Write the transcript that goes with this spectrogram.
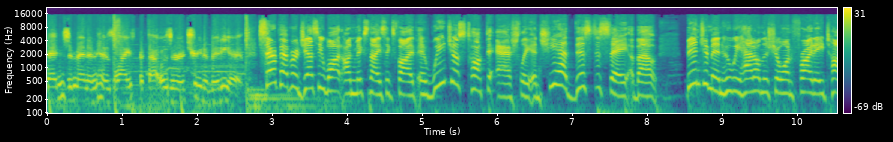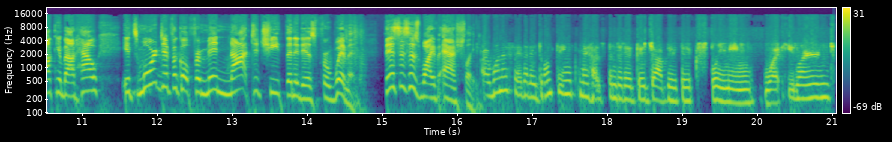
Benjamin and his wife, but that was a retreat of idiots. Sarah Pepper, Jesse Watt on Mix 965. And we just talked to Ashley, and she had this to say about Benjamin, who we had on the show on Friday, talking about how it's more difficult for men not to cheat than it is for women. This is his wife, Ashley. I want to say that I don't think my husband did a good job of explaining what he learned.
